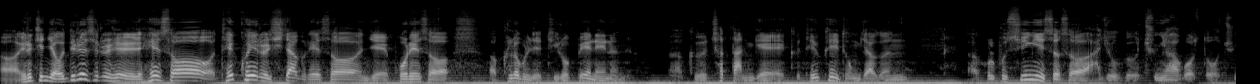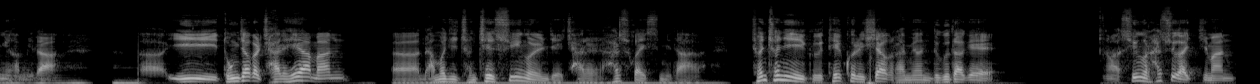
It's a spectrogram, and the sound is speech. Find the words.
어, 이렇게 이제 어드레스를 해서 테이크웨이를 시작을 해서 이제 볼에서 어, 클럽을 이제 뒤로 빼내는 그첫 단계 그 테이크웨이 동작은 어, 골프 스윙에 있어서 아주 그 중요하고 또 중요합니다. 아, 이 동작을 잘 해야만 아, 나머지 전체 스윙을 이제 잘 할 수가 있습니다. 천천히 그 테이크를 시작을 하면 느긋하게 아, 스윙을 할 수가 있지만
